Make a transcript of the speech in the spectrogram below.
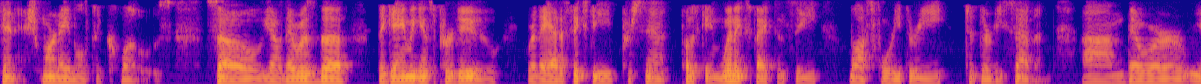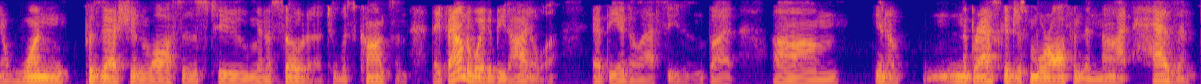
finish, weren't able to close. So, you know, there was the, the game against Purdue where they had a 60% post-game win expectancy, lost 43 to 37. Um, there were, you know, one possession losses to Minnesota, to Wisconsin. They found a way to beat Iowa at the end of last season, but um, you know, Nebraska just more often than not hasn't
